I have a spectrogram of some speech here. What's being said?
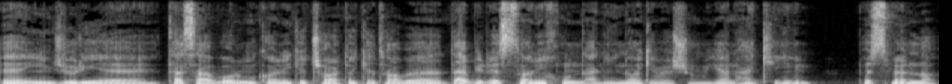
اینجوریه. تصور می‌کنی که چهار تا کتاب دبیرستانی خوندن اینا که بهشون میگن حکیم؟ بسم الله.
